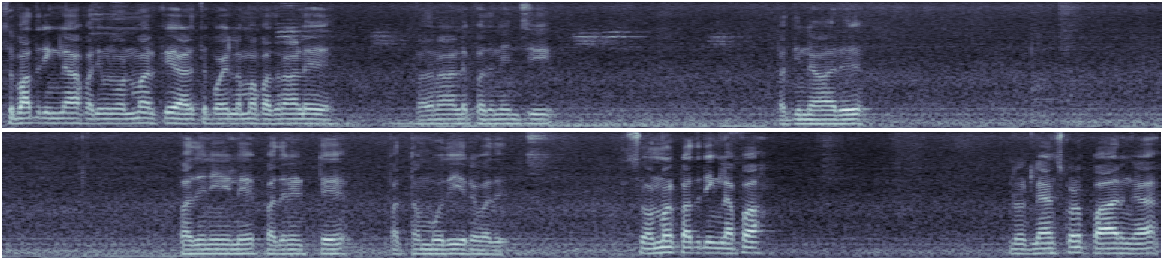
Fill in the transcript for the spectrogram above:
ஸோ பார்த்துட்டிங்களா? பதிமூணு ஒன் மார்க்கு அடுத்து போயிடலாமா? பதினாலு. பதினாலு பதினஞ்சு. பதினாறு. பதினேழு பதினெட்டு பத்தொம்போது இருபது. ஸோ ஒன் மார்க் பார்த்துட்டிங்களாப்பா? இன்னொரு கிளான்ஸ் கூட பாருங்கள்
